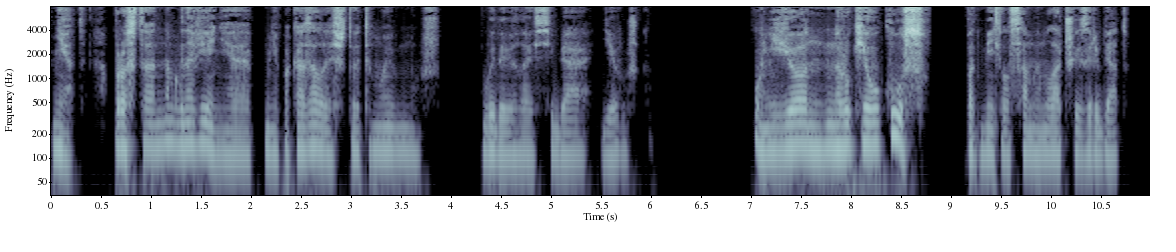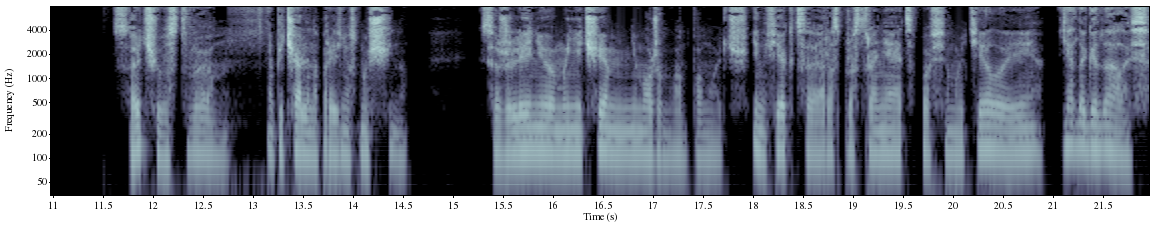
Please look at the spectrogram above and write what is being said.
«Нет, просто на мгновение мне показалось, что это мой муж», — выдавила из себя девушка. «У нее на руке укус», — подметил самый младший из ребят. «Сочувствую», — опечаленно произнес мужчина. К сожалению, мы ничем не можем вам помочь. Инфекция распространяется по всему телу и... Я догадалась,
